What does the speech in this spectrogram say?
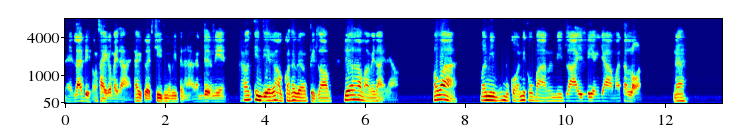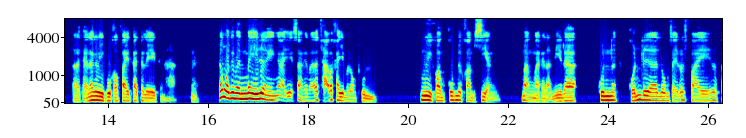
ไอ้แลนด์บริดของไทยก็ไม่ได้ ถ้าเกิดจีนก็มีปัญหากันเรื่องนี้ครัเพบราะอินเดียก็เอากองทัพเรือมาปิดล้อมเรือเข้ามาไม่ได้แล้ว เพราะว่ามันมีหมู่เกาะนิโคบา มันมีลายเรียงยาวมาตลอดนะเอ่อ แถวนั้นก็มีภูเขาไฟใต้ทะเลต่างหากนะทั้งหมดนี่มันไม่ใช่เรื่องง่ายๆที่จะสร้างขึ้นมาแล้วถามว่าใครจะมาลงทุนมีความคุ้มและความเสี่ยงมากมายขนาดนี้แล้ว คุณขนเรือลงใส่รถไฟ รถไฟ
